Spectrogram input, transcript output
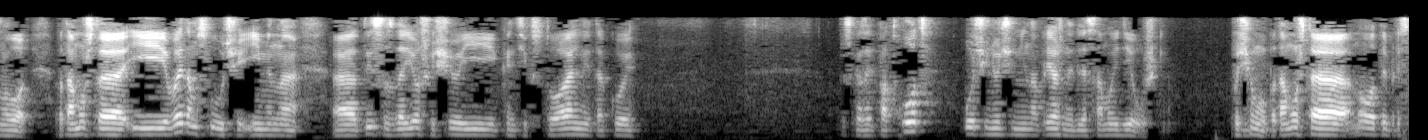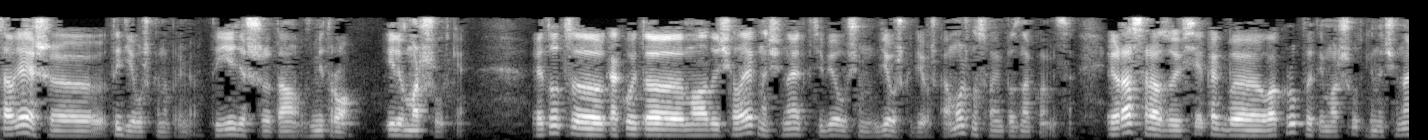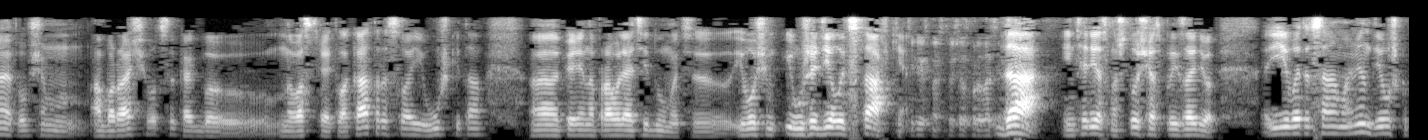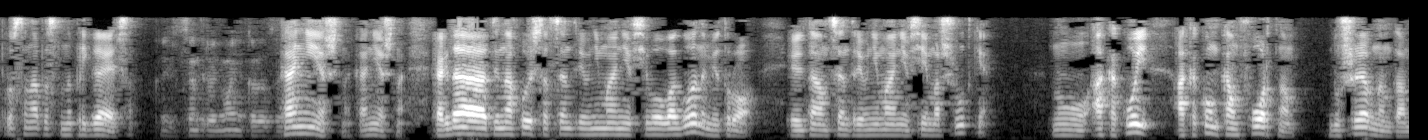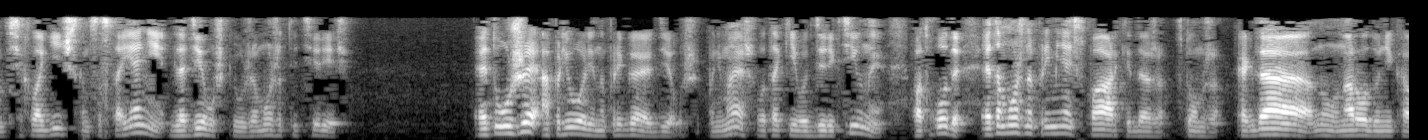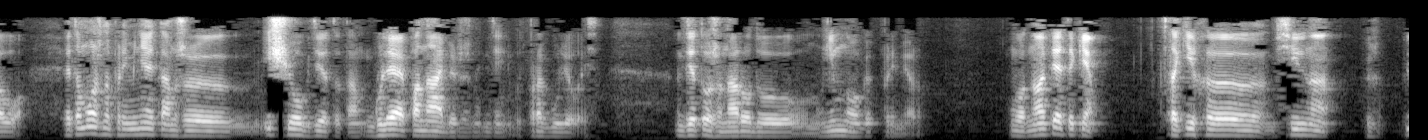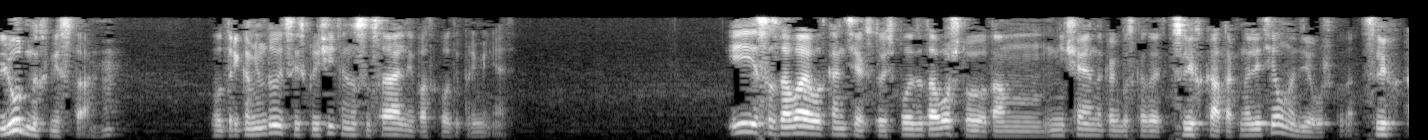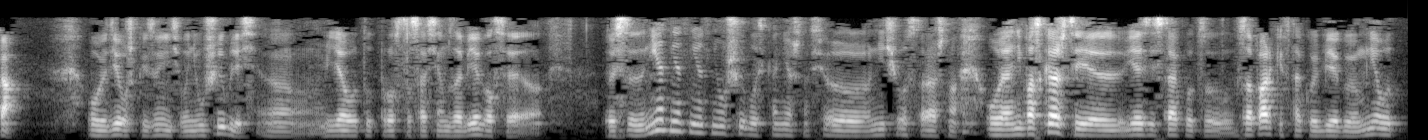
Вот. Потому что и в этом случае именно э, ты создаешь еще и контекстуальный такой, так сказать, подход, очень-очень ненапряжный для самой девушки. Почему? Потому что, ну вот ты представляешь, э, ты девушка, например, ты едешь э, там в метро или в маршрутке. И тут э, какой-то молодой человек начинает к тебе, в общем, девушка, девушка, а можно с вами познакомиться? И раз сразу, и все как бы вокруг в этой маршрутке начинают, в общем, оборачиваться, как бы навострять локаторы свои, ушки там, перенаправлять и думать. И, в общем, и уже делать ставки. Интересно, что сейчас произойдет. Да, интересно, что сейчас произойдет. И в этот самый момент девушка просто-напросто напрягается. Центре внимания оказывается. Конечно, конечно. Когда ты находишься в центре внимания всего вагона метро, или там в центре внимания всей маршрутки, ну, о, какой, о каком комфортном, душевном, там, психологическом состоянии для девушки уже может идти речь. Это уже априори напрягает девушек, понимаешь? Вот такие вот директивные подходы. Это можно применять в парке даже, в том же, когда ну, народу никого. Это можно применять там же еще где-то, там, гуляя по набережной где-нибудь, прогуливаясь. Где тоже народу ну, немного, к примеру. Вот. Но опять-таки, в таких э, сильно людных местах, вот рекомендуется исключительно социальные подходы применять. И создавая вот контекст, то есть вплоть до того, что там нечаянно, как бы сказать, слегка так налетел на девушку, да, слегка. Ой, девушка, извините, вы не ушиблись, э, я вот тут просто совсем забегался. То есть, нет, нет, нет, не ушиблась, конечно, все, ничего страшного. Ой, а не подскажете, я здесь так вот в зоопарке в такой бегаю, мне вот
